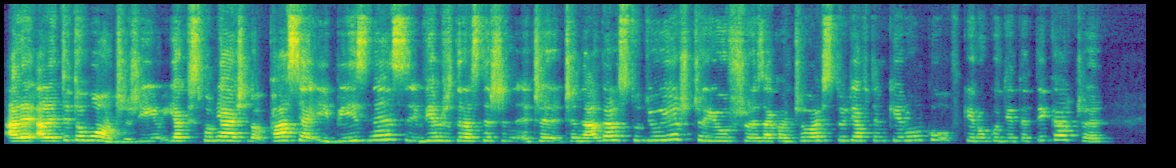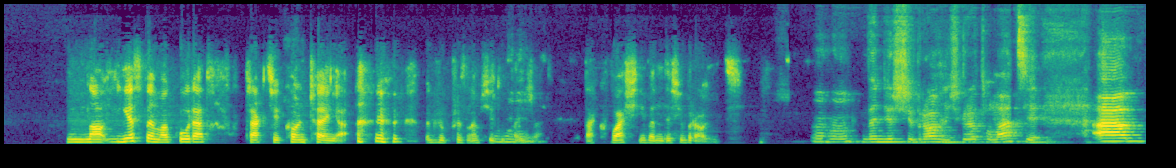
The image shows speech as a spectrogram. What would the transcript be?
ale, ale ty to łączysz i jak wspomniałaś, no, pasja i biznes, wiem, że teraz też, czy, czy nadal studiujesz, czy już zakończyłaś studia w tym kierunku, w kierunku dietetyka, czy... No, jestem akurat w trakcie kończenia, także przyznam się tutaj, mhm. że tak właśnie będę się bronić. Mhm, będziesz się bronić, gratulacje. Um,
